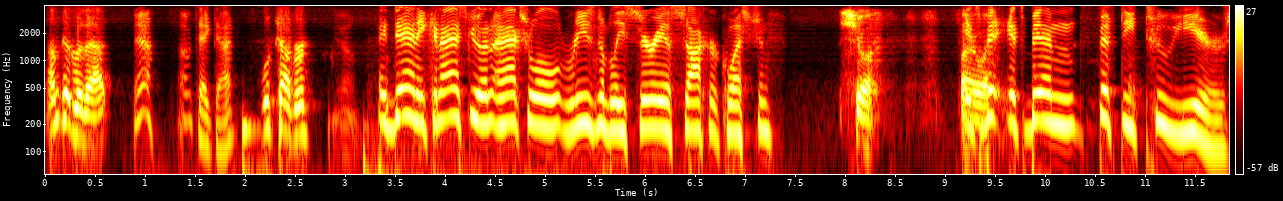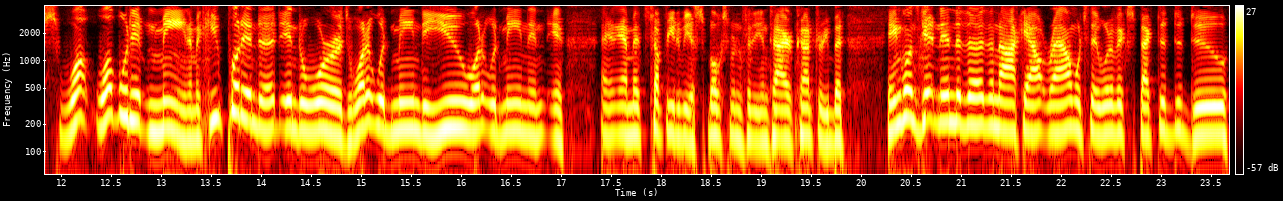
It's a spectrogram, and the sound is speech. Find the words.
I'm good with that. Yeah, I'll take that. We'll cover. Hey, Danny, can I ask you an actual reasonably serious soccer question? Sure. Fire It's away. been it's been 52 years. What what would it mean? I mean, can you put into into words what it would mean to you? What it would mean in, in and I mean, it's tough for you to be a spokesman for the entire country, but England's getting into the the knockout round, which they would have expected to do.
